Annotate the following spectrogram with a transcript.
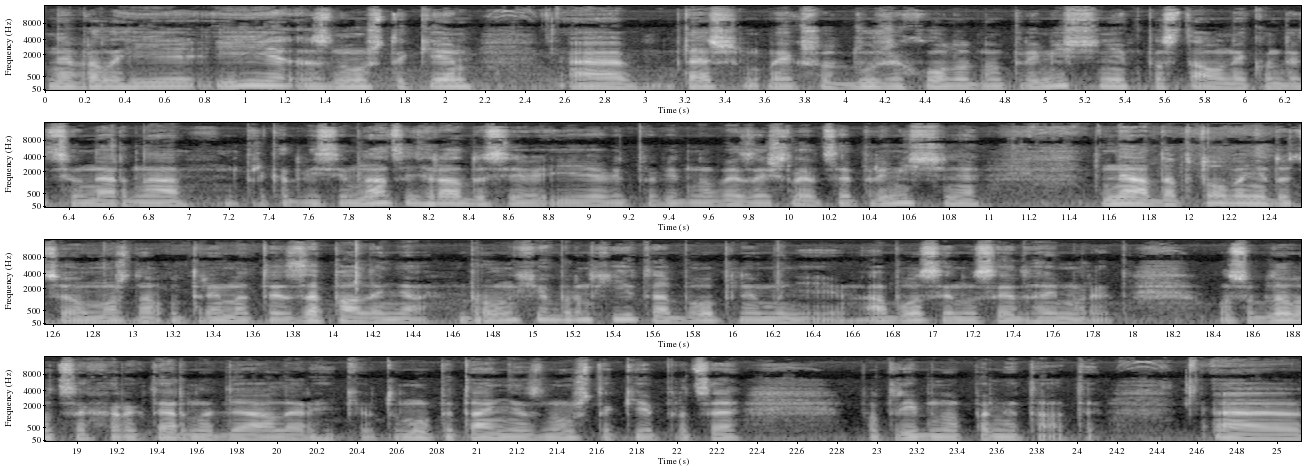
невралгії, і знову ж таки. е, Теж, якщо дуже холодно в приміщенні, поставлений кондиціонер на, наприклад, 18 градусів, і відповідно ви зайшли в це приміщення, не адаптовані до цього, можна отримати запалення бронхів, бронхіт або пневмонію, або синусит гайморит. Особливо це характерно для алергіків. Тому питання знову ж таки про це потрібно пам'ятати. Е,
